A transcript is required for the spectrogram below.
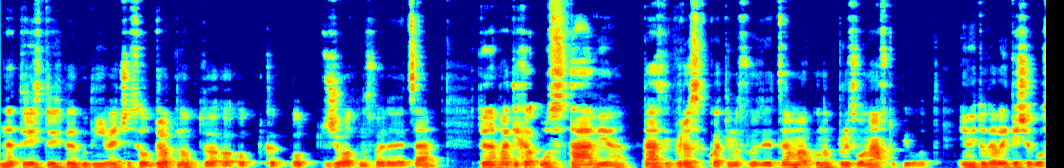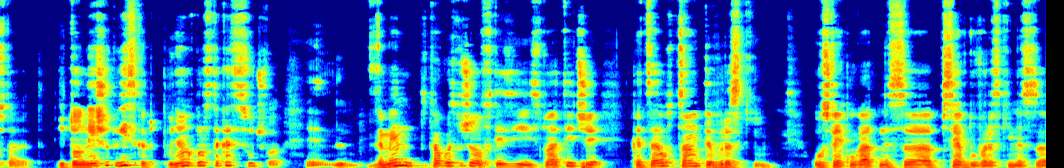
на 30-35 години вече се отдръпна от, от, от, от живота на своите деца, той на практика оставя тази връзка, която има своите деца, малко на произвол на автопилот. Еми тогава и те ще го оставят. И то нещото искат. Понякога просто така се случва. Е, за мен това, което случва в тези ситуации, е, че като социалните връзки, освен когато не са псевдовръзки, не са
